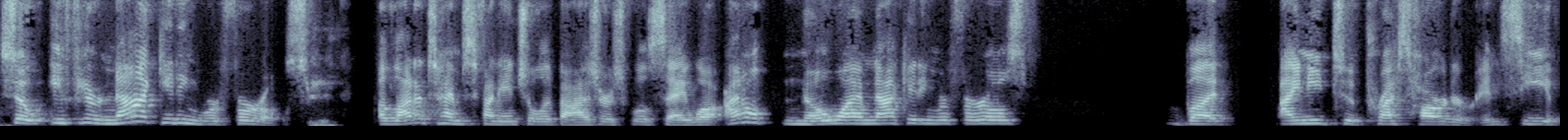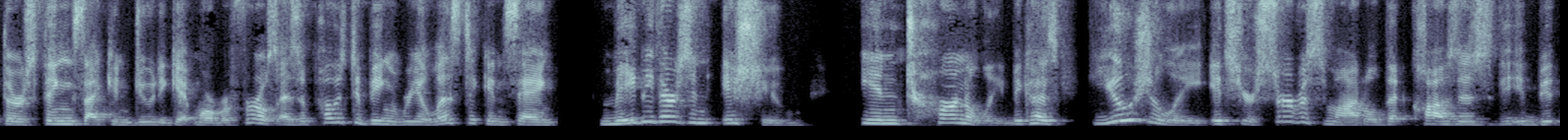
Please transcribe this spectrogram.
So if you're not getting referrals, a lot of times financial advisors will say, well, I don't know why I'm not getting referrals, but I need to press harder and see if there's things I can do to get more referrals, as opposed to being realistic and saying, maybe there's an issue internally because usually it's your service model that causes the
